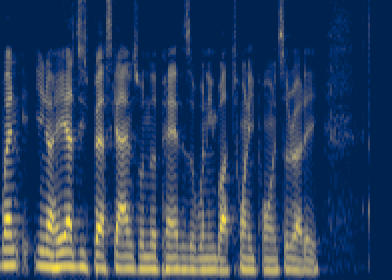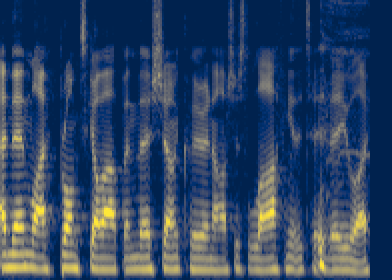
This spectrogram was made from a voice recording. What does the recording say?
when you know he has his best games when the Panthers are winning by twenty points already. And then like Bronx go up and they're showing Cleary and I was just laughing at the TV like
